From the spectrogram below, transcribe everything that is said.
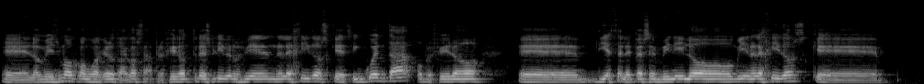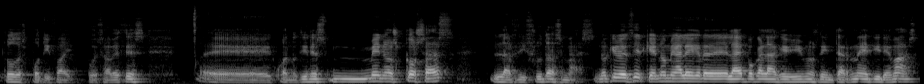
Eh, lo mismo con cualquier otra cosa. Prefiero tres libros bien elegidos que 50 o prefiero 10 eh, LPs en vinilo bien elegidos que todo Spotify. Pues a veces cuando tienes menos cosas las disfrutas más. No quiero decir que no me alegre de la época en la que vivimos de Internet y demás,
